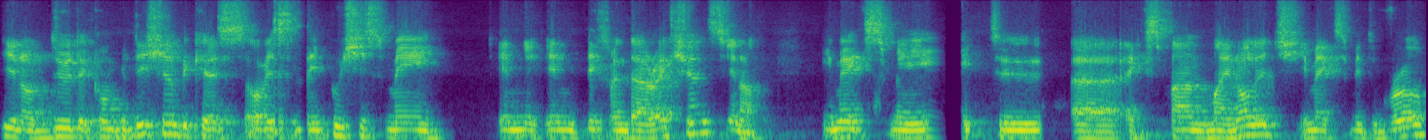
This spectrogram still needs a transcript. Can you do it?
you know do the competition because obviously it pushes me in in different directions you know it makes me to uh, expand my knowledge it makes me to grow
